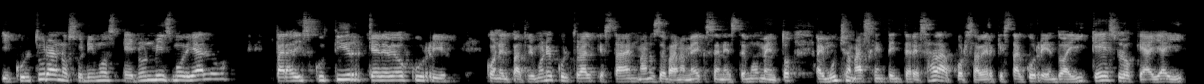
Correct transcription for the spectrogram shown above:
y cultura nos unimos en un mismo diálogo para discutir qué debe ocurrir con el patrimonio cultural que está en manos de Banamex en este momento. Hay mucha más gente interesada por saber qué está ocurriendo ahí, qué es lo que hay ahí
